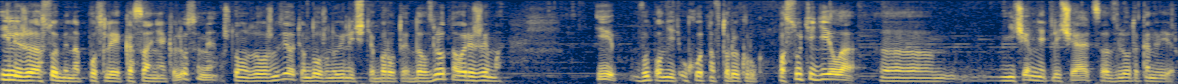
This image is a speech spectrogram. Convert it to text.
или же особенно после касания колесами, что он должен сделать? Он должен увеличить обороты до взлетного режима и выполнить уход на второй круг. По сути дела, э, ничем не отличается от взлета конвейера.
